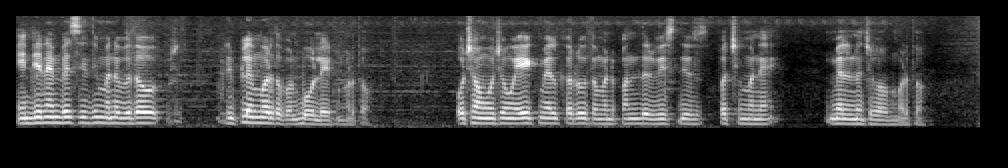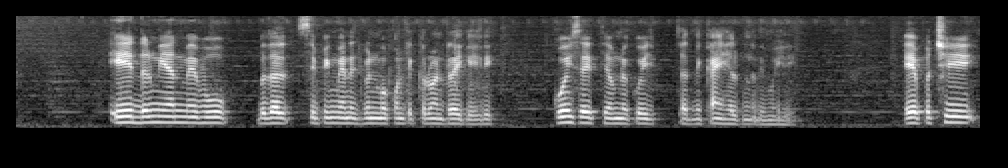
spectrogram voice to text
ઇન્ડિયન એમ્બેસીથી મને બધો રિપ્લાય મળતો, પણ બહુ લેટ મળતો. ઓછામાં ઓછો હું એક મેલ કરું તો મને પંદર વીસ દિવસ પછી મને મેલનો જવાબ મળતો. એ દરમિયાન મેં બહુ બધા શિપિંગ મેનેજમેન્ટમાં કોન્ટેક્ટ કરવાની ટ્રાય કરી. કોઈ સાઈડથી અમને કોઈ જાતની કાંઈ હેલ્પ નથી મળી. એ પછી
